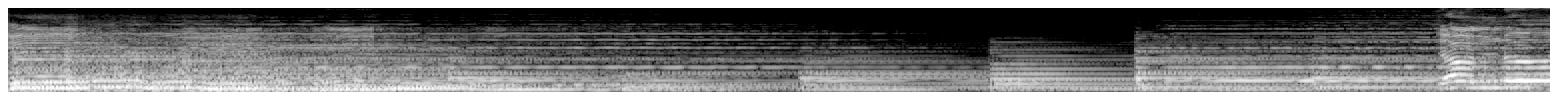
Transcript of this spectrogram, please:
Mm. Don't know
